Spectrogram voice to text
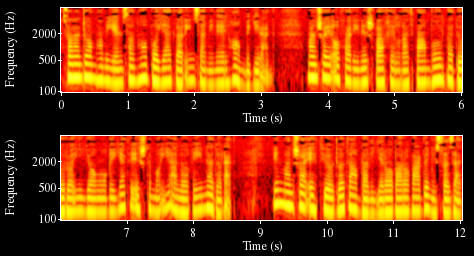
سرانجام همه انسانها باید در این زمینه الهام بگیرند. منشأ آفرینش و خلقت به اموال و دارایی یا موقعیت اجتماعی علاقه ندارد. این منشأ احتیاجات اولیه را برآورده می سازد.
